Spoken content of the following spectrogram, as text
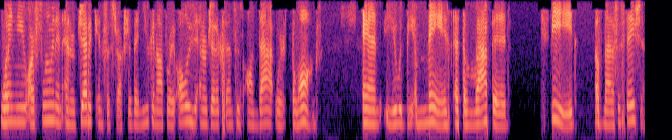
when you are fluent in energetic infrastructure, then you can operate all these energetic senses on that where it belongs. And you would be amazed at the rapid speed of manifestation,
